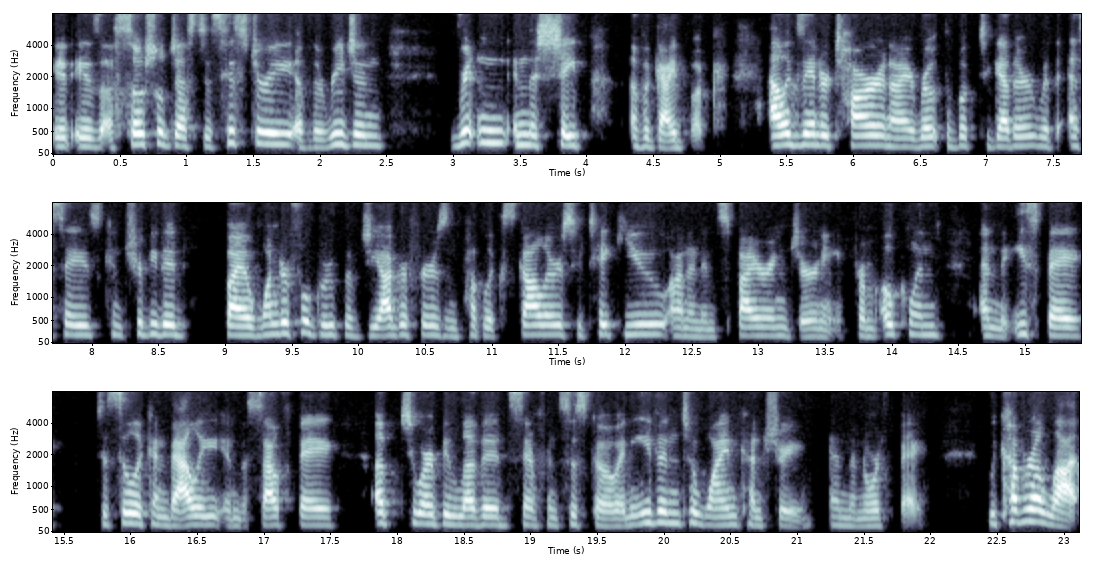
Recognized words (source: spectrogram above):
It is a social justice history of the region written in the shape of a guidebook. Alexander Tarr and I wrote the book together with essays contributed by a wonderful group of geographers and public scholars who take you on an inspiring journey from Oakland and the East Bay to Silicon Valley in the South Bay, up to our beloved San Francisco, and even to wine country and the North Bay. We cover a lot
